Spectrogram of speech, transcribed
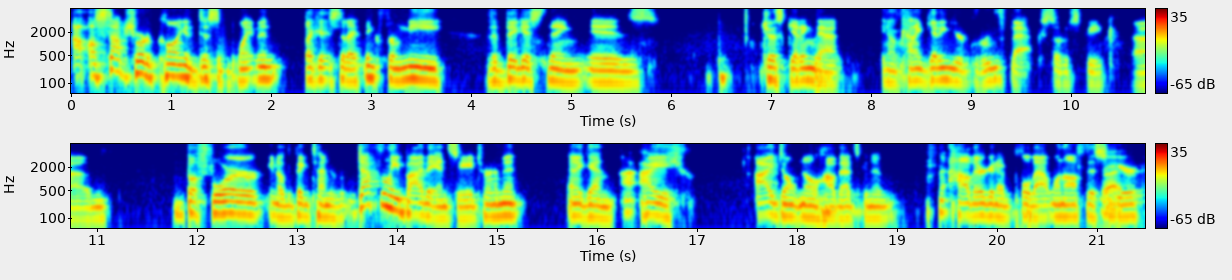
I'll stop short of calling it a disappointment. Like I said, I think for me, the biggest thing is just getting that, you know, kind of getting your groove back, so to speak, um, before you know the Big Ten. Definitely by the NCAA tournament. And again, I I don't know how that's gonna how they're gonna pull that one off this right. year.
